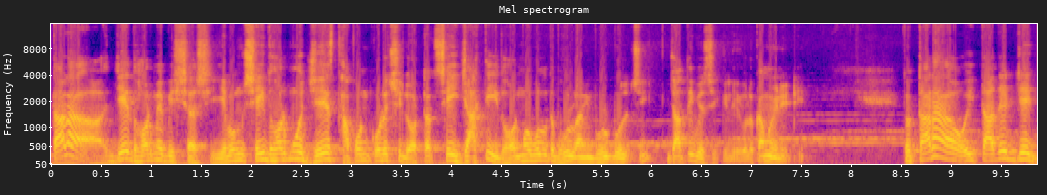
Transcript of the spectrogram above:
তারা যে ধর্মে বিশ্বাসী এবং সেই ধর্ম যে স্থাপন করেছিল, অর্থাৎ সেই জাতি, ধর্ম বলতে ভুল, আমি ভুল বলছি, জাতি বেসিক্যালি এগুলো কমিউনিটি তো তারা ওই তাদের যে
